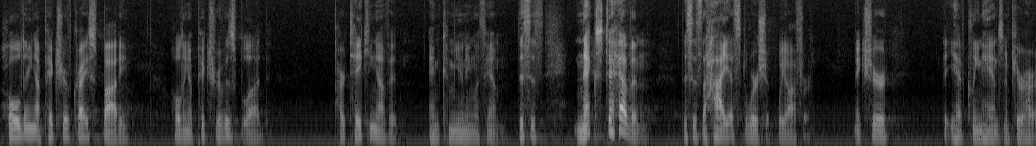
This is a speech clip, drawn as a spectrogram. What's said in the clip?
Holding a picture of Christ's body, holding a picture of his blood, partaking of it, and communing with him. This is next to heaven, this is the highest worship we offer. Make sure that you have clean hands and a pure heart.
